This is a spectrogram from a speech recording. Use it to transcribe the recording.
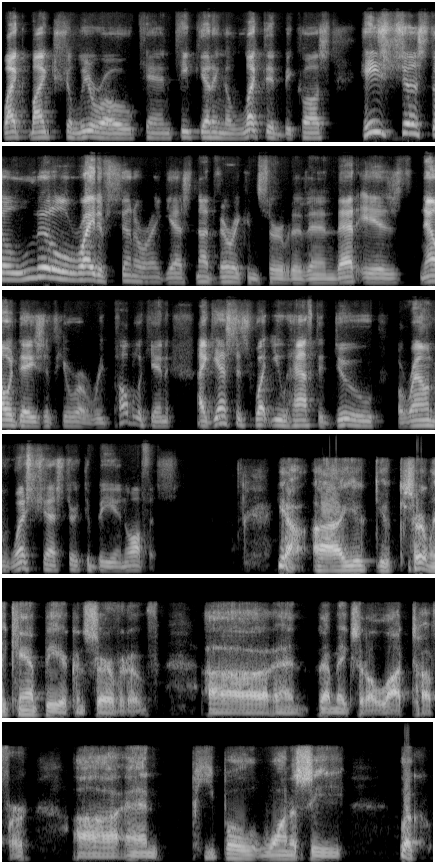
like Mike Schiliro can keep getting elected because he's just a little right of center, I guess, not very conservative. And that is nowadays, if you're a Republican, I guess it's what you have to do around Westchester to be in office. Yeah, uh, you you certainly can't be a conservative, uh, and that makes it a lot tougher. Uh, and people want to see. Look,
